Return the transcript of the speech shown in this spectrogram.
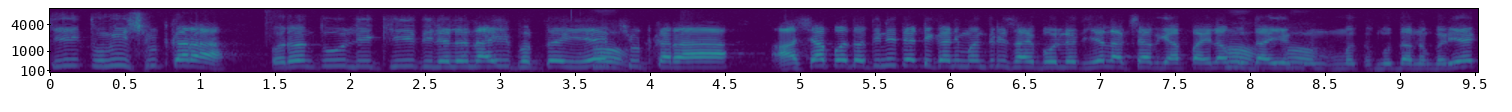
की तुम्ही शूट करा. परंतु लेखी दिलेलं नाही फक्त हो. एक शूट करा. अशा पद्धतीने त्या ठिकाणी मंत्री साहेब बोललेत. हे लक्षात घ्या. पहिला हो, मुद्दा एक हो. मुद्दा नंबर एक.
